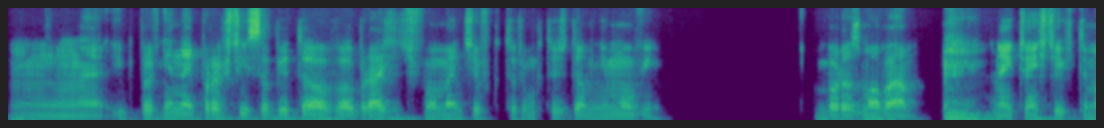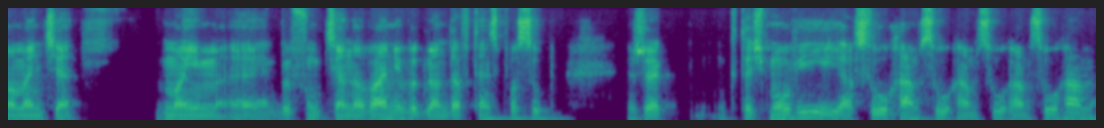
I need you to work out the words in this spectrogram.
Mm, I pewnie najprościej sobie to wyobrazić w momencie, w którym ktoś do mnie mówi. Bo rozmowa najczęściej w tym momencie w moim e, jakby funkcjonowaniu wygląda w ten sposób, że ktoś mówi, ja słucham, słucham, słucham, słucham,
